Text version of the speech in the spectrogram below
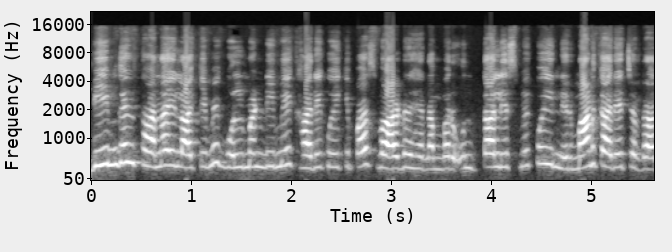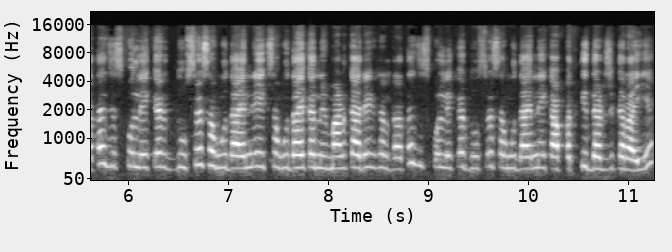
भीमगंज थाना इलाके में गुलमंडी में खारे कुएँ के पास वार्ड है नंबर उनतालीस में कोई निर्माण कार्य चल रहा था, जिसको लेकर दूसरे समुदाय ने, एक समुदाय का निर्माण कार्य चल रहा था, जिसको लेकर दूसरे समुदाय ने एक आपत्ति दर्ज कराई है।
